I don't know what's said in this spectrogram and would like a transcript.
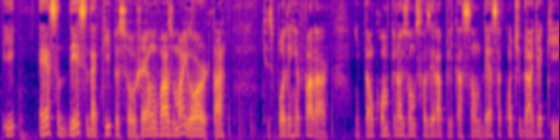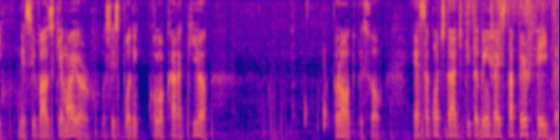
E essa, esse daqui, pessoal, já é um vaso maior, tá? Vocês podem reparar. Então, como que nós vamos fazer a aplicação dessa quantidade aqui, nesse vaso que é maior? Vocês podem colocar aqui, ó. Pronto, pessoal. Essa quantidade aqui também já está perfeita.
